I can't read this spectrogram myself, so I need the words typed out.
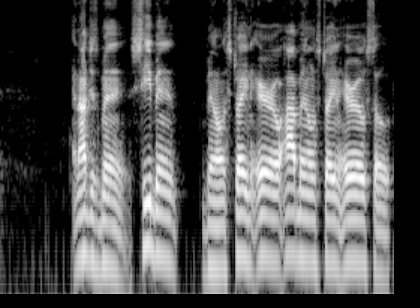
and i just been she been been on the straight and arrow i've been on the straight and arrow so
